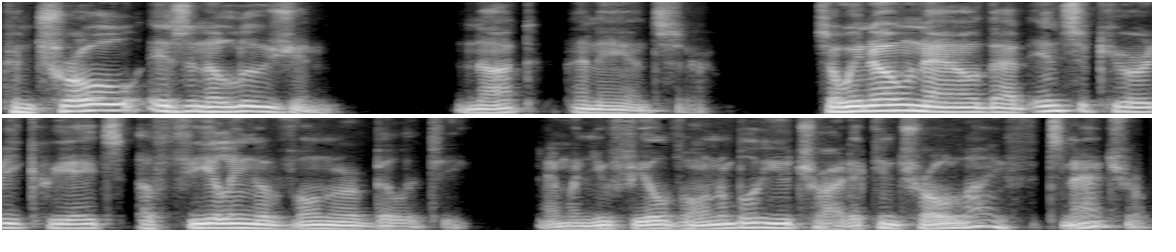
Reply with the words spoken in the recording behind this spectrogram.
Control is an illusion, not an answer. So we know now that insecurity creates a feeling of vulnerability. And when you feel vulnerable, you try to control life. It's natural.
